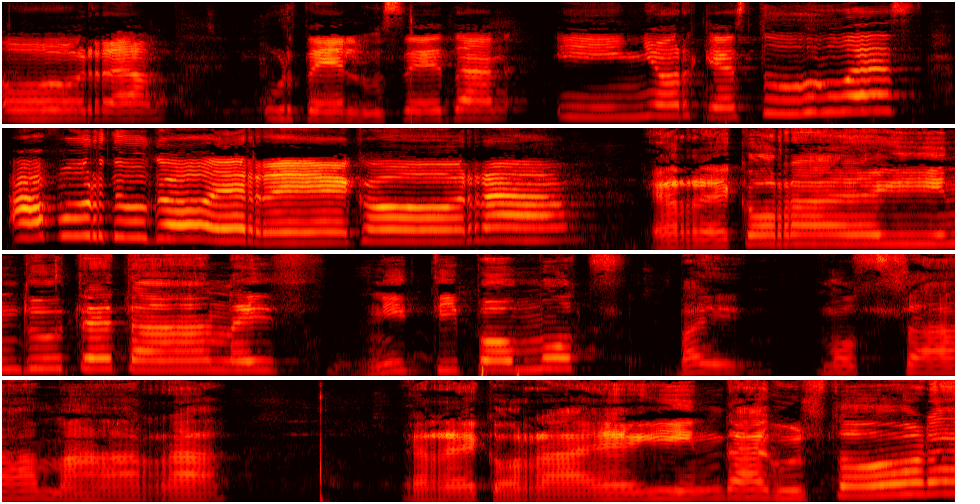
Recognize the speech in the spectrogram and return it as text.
horra. Urte luzetan inork ez du ez apurtuko errekorra. Errekorra egin dutetan naiz ni tipo motz, bai motza marra. Errekorra egin da gustora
